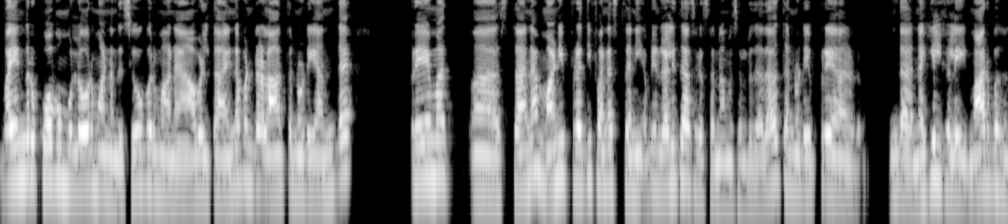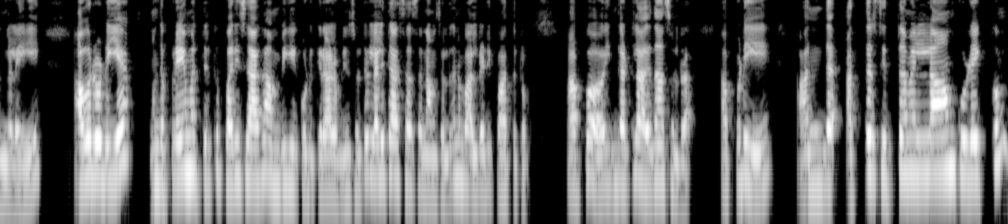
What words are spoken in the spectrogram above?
பயங்கர கோபம் உள்ளவருமான அந்த சிவபெருமான அவள் தான் என்ன பண்றாளாம் தன்னுடைய அந்த பிரேம ஸ்தான ஸ்தன மணி பிரதிபனஸ்தனி அப்படின்னு லலிதா சகசர் நாம சொல்றது. அதாவது தன்னுடைய பிரே இந்த நகில்களை மார்பகங்களை அவருடைய அந்த பிரேமத்திற்கு பரிசாக அம்பிகை கொடுக்கிறாள் அப்படின்னு சொல்லிட்டு லலிதா சகசரநாமம் சொல்றது நம்ம ஆல்ரெடி பார்த்துட்டோம். அப்போ இந்த இடத்துல அதுதான் சொல்றா. அப்படி அந்த அத்தர் சித்தமெல்லாம் குழைக்கும்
